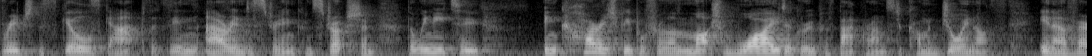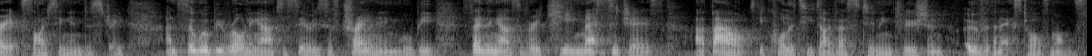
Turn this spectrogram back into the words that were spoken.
bridge the skills gap that's in our industry and construction, that we need to encourage people from a much wider group of backgrounds to come and join us in our very exciting industry. And so we'll be rolling out a series of training. We'll be sending out some very key messages about equality, diversity and inclusion over the next 12 months.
